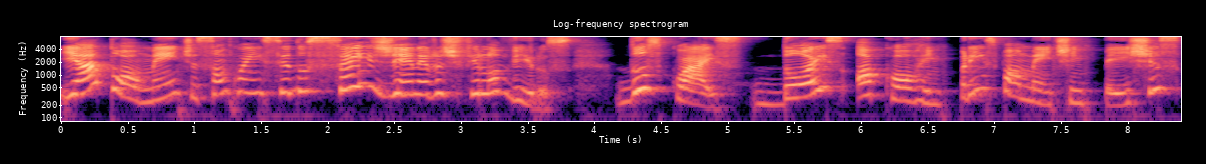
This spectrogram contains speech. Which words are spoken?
E atualmente são conhecidos seis gêneros de filovírus, dos quais dois ocorrem principalmente em peixes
